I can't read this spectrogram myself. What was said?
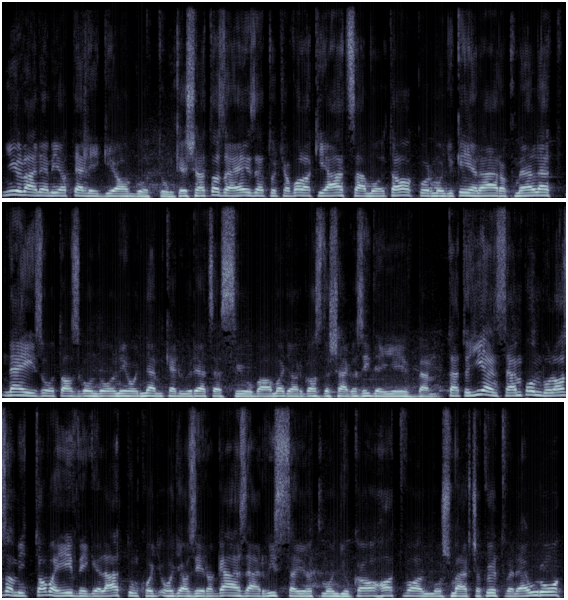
Nyilván emiatt eléggé aggódtunk, és hát az a helyzet, hogyha valaki átszámolta, akkor mondjuk ilyen árak mellett nehéz volt azt gondolni, hogy nem kerül recesszióba a magyar gazdaság az idei évben. Tehát, hogy ilyen szempontból az, amit tavaly évvégén láttunk, hogy, hogy azért a gázár visszajött mondjuk a 60, most már csak 50 euró,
